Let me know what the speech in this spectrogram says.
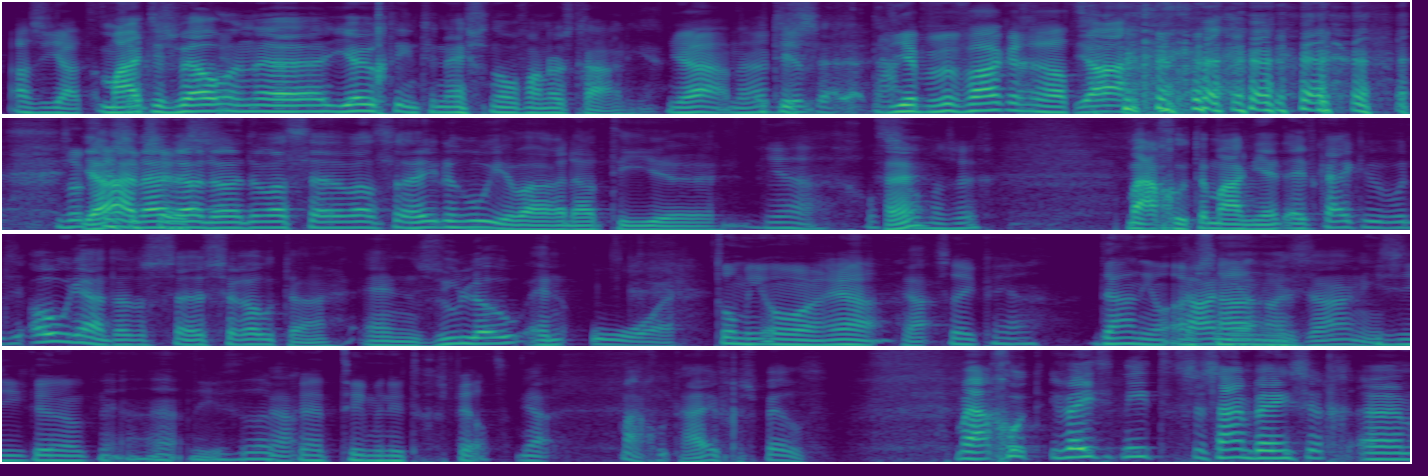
Aziat. maar het is wel een eh jeugd-international van Australië. Ja, nou, die, is, heb- die hebben we vaker gehad. ja, Dat is ook ja nou, nou, nou, dat was, was een hele goeie waren dat die... Ja, godsamme zeg. Maar goed, dat maakt niet uit. Even kijken. Oh ja, dat is eh Serota. En Zulo en Oor. Tommy Oor, ja, Ja. zeker, ja. Daniel Daniel Arzani, die Arzani. zie ik ook. Ja, ja, die heeft ook Ja. eh, 10 minuten gespeeld. Maar goed, hij heeft gespeeld. Maar ja, goed, je weet het niet. Ze zijn bezig. Ehm,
